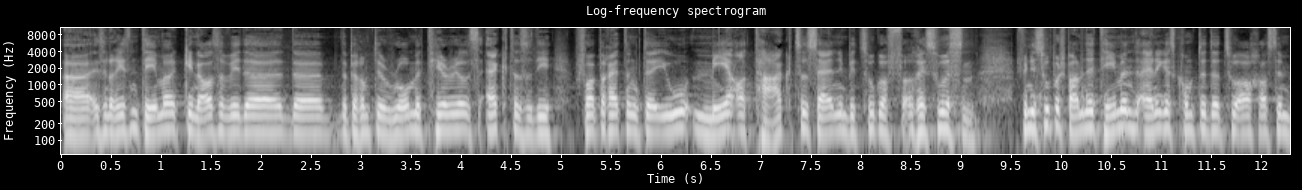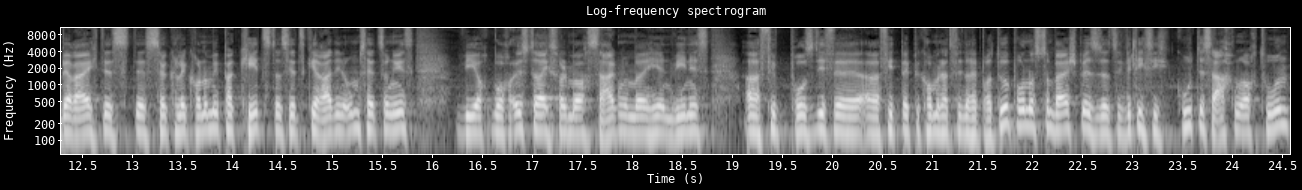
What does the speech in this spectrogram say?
Äh, ist ein Riesenthema, genauso wie der, der, der, berühmte Raw Materials Act, also die Vorbereitung der EU, mehr autark zu sein in Bezug auf Ressourcen. Finde ich super spannende Themen. Einiges kommt ja dazu auch aus dem Bereich des, des Circular Economy Pakets, das jetzt gerade in Umsetzung ist, wie auch, wo auch Österreich, soll man auch sagen, wenn man hier in Wien ist, äh, viel positive äh, Feedback bekommen hat für den Reparaturbonus zum Beispiel. Also dass sie wirklich sich gute Sachen auch tun.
